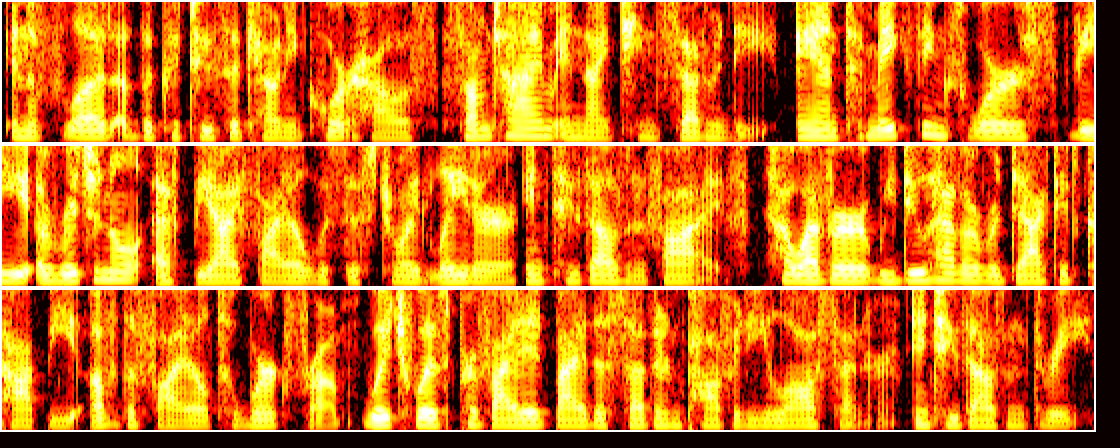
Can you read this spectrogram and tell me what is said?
in a flood of the Catoosa County Courthouse sometime in 1970. And to make things worse, the original FBI file was destroyed later in 2005. However, we do have a redacted copy of the file to work from, which was provided by the Southern Poverty Law Center in 2003.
